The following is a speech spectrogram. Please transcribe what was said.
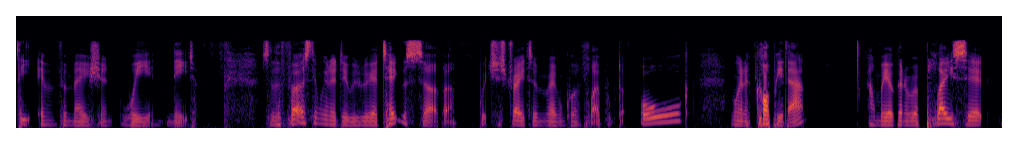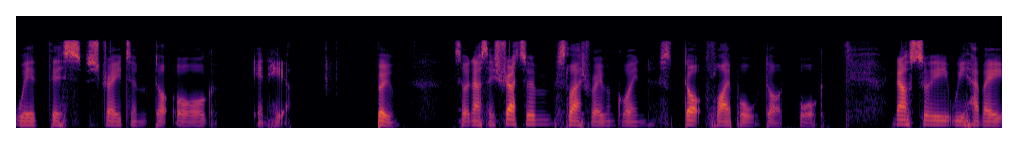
the information we need. So the first thing we're going to do is we're going to take the server, which is Stratum ravencoin.flypool.org, and we're going to copy that, and we are going to replace it with this stratum.org in here. Boom. So it now says stratum slash ravencoin.flypool.org. Now see we have a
